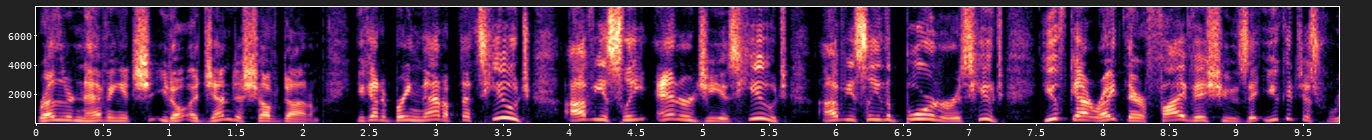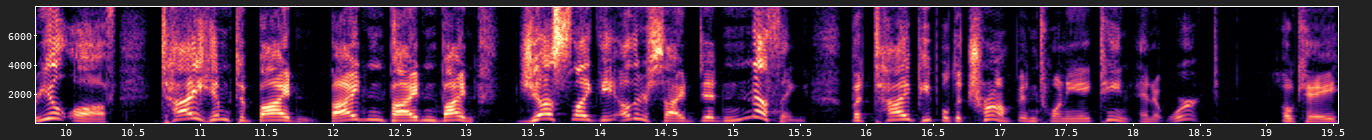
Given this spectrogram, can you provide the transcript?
rather than having a you know agenda shoved on them. You got to bring that up. That's huge. Obviously, energy is huge. Obviously, the border is huge. You've got right there five issues that you could just reel off, tie him to Biden, Biden, Biden, Biden, just like the other side did nothing but tie people to Trump in 2018, and it worked. Okay,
